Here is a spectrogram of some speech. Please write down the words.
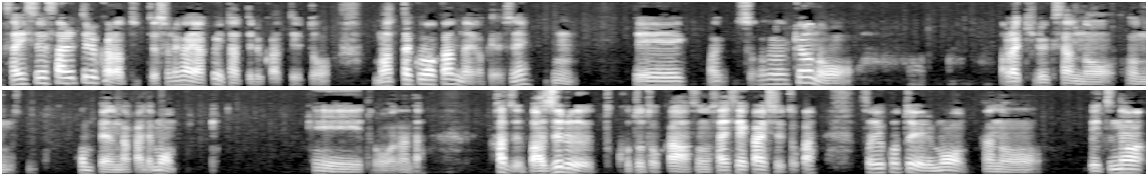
再生されてるからといってそれが役に立ってるかっていうと、全くわかんないわけですね。うん。で、まあ、その今日の荒木宏之さんのその本編の中でも、えーと、なんだ、数、バズることとか、その再生回数とか、そういうことよりも、あの、別の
